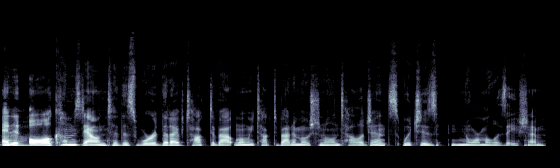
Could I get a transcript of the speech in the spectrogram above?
And oh. it all comes down to this word that I've talked about when we talked about emotional intelligence, which is normalization.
